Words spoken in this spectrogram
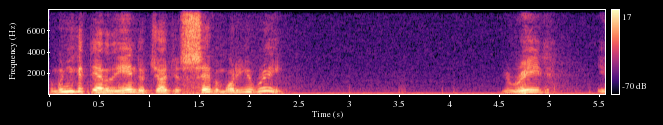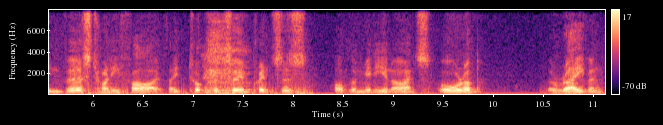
And when you get down to the end of Judges 7, what do you read? You read in verse 25, they took the two princes of the Midianites, Oreb, the raven,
